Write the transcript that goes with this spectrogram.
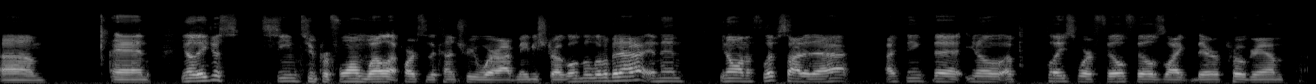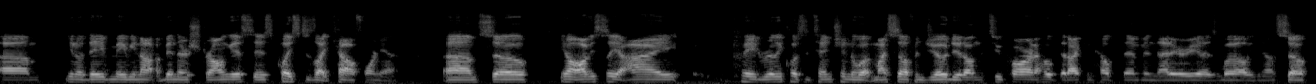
Um, and you know they just seem to perform well at parts of the country where I've maybe struggled a little bit at. And then, you know, on the flip side of that, I think that, you know, a place where Phil feels like their program, um, you know, they've maybe not been their strongest is places like California. Um, so, you know, obviously I paid really close attention to what myself and Joe did on the two car, and I hope that I can help them in that area as well. You know, so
